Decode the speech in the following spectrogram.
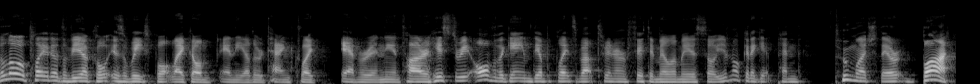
The lower plate of the vehicle is a weak spot like on any other tank like ever in the entire history of the game. The upper plate's about 350 millimeters, so you're not going to get penned too much there, but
